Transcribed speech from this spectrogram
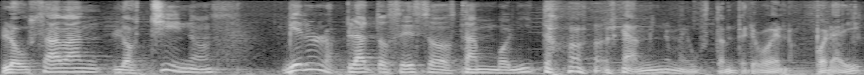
Lo usaban los chinos. ¿Vieron los platos esos tan bonitos? A mí no me gustan, pero bueno, por ahí.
